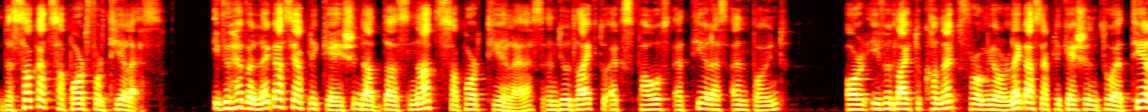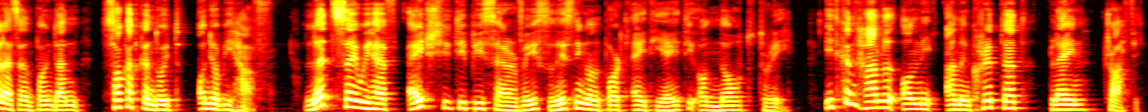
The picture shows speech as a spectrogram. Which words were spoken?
The socat support for TLS. If you have a legacy application that does not support TLS and you'd like to expose a TLS endpoint, or if you'd like to connect from your legacy application to a TLS endpoint, then Socat can do it on your behalf. Let's say we have HTTP service listening on port 8080 on node 3. It can handle only unencrypted plain traffic.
